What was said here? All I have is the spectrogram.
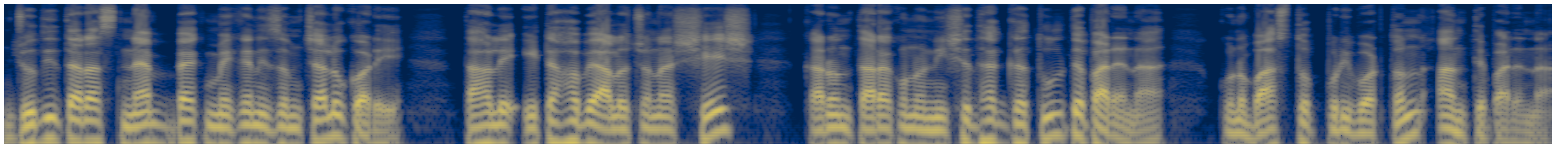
যদি তারা স্ন্যাপব্যাক মেকানিজম চালু করে, তাহলে এটা হবে আলোচনার শেষ, কারণ তারা কোনো নিষেধাজ্ঞা তুলতে পারে না, কোনো বাস্তব পরিবর্তন আনতে পারে না।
